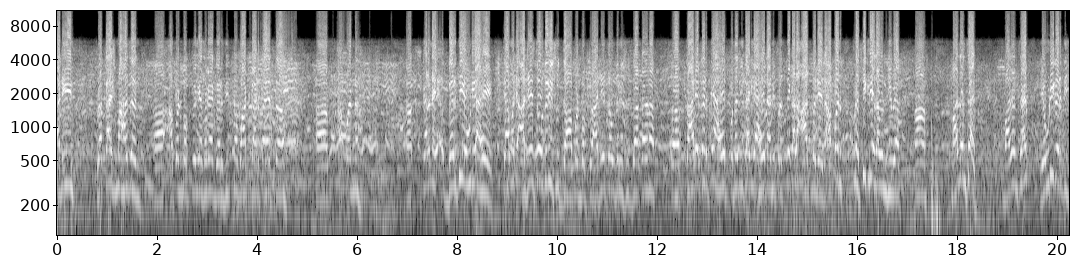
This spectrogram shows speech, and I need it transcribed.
आणि प्रकाश महाजन आपण बघतोय या सगळ्या गर्दीतनं वाट काढतायत. आपण कारण गर्दी एवढी आहे त्यामध्ये अजय चौधरी सुद्धा आपण बघतो अजय चौधरी सुद्धा कारण कार्यकर्ते आहेत पदाधिकारी आहेत आणि प्रत्येकाला आतमध्ये आहेत. आपण प्रतिक्रिया जाऊन घेऊयात. महाजन साहेब महाजन साहेब एवढी गर्दी.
